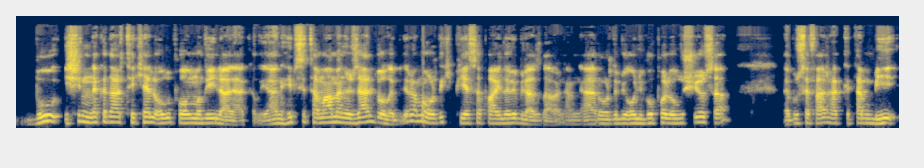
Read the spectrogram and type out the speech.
bu işin ne kadar tekel olup olmadığıyla alakalı. Yani hepsi tamamen özel de olabilir ama oradaki piyasa payları biraz daha önemli. Eğer orada bir oligopol oluşuyorsa e, bu sefer hakikaten bir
